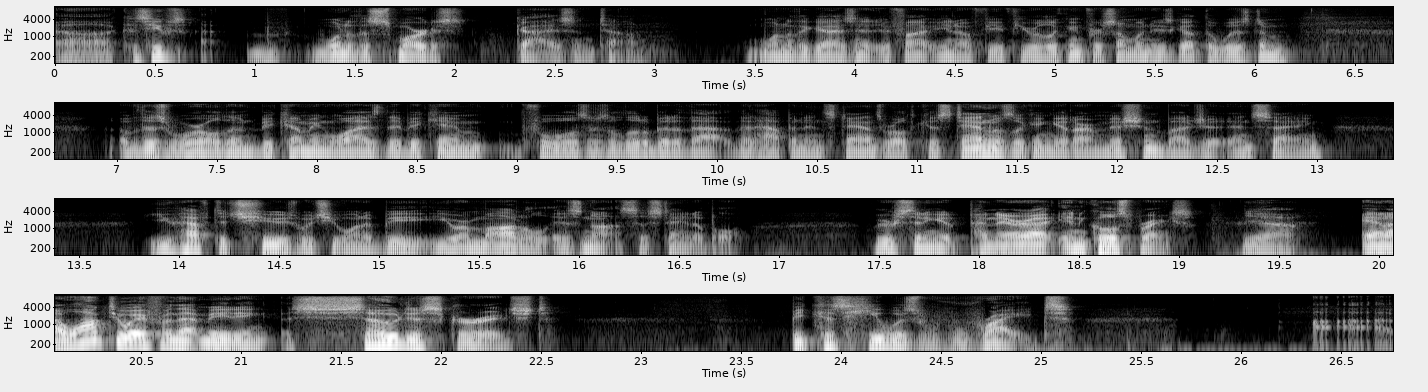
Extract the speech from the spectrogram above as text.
uh, because he was uh, one of the smartest guys in town. One of the guys. If I, you know, if, if you were looking for someone who's got the wisdom of this world and becoming wise, they became fools. There's a little bit of that that happened in Stan's world because Stan was looking at our mission budget and saying, "You have to choose what you want to be. Your model is not sustainable." We were sitting at Panera in Cool Springs. Yeah. And I walked away from that meeting so discouraged because he was right uh,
